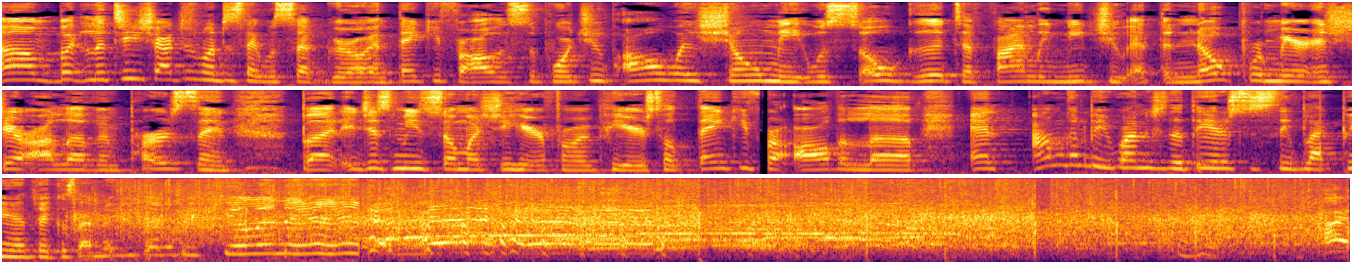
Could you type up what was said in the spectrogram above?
Um, but Letitia, I just want to say what's up, girl, and thank you for all the support you've always shown me. It was so good to finally meet you at the Nope premiere and share our love in person. But it just means so much to hear from a peer. So thank you for all the love, and I'm gonna be running to the theaters to see Black Panther because I know you're gonna be killing it. I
